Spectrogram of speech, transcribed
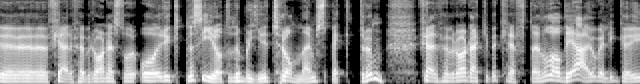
eh, 4. februar neste år, og ryktene sier at det blir i Trondheim Spektrum 4. februar, det er ikke bekrefta ennå, da, og det er jo veldig gøy,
